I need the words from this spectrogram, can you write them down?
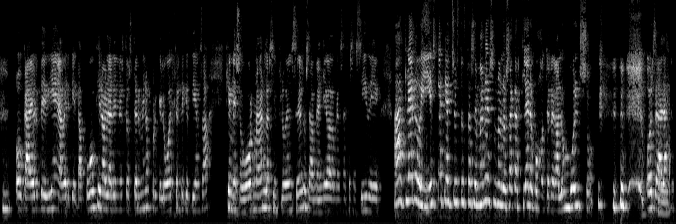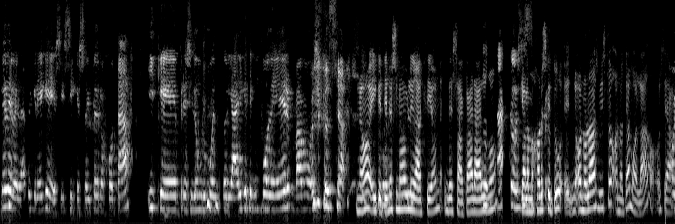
o caerte bien. A ver, que tampoco quiero hablar en estos términos porque luego hay gente que piensa que me sobornan las influencers, o sea, me han llegado mensajes así de, ah, claro, y esta que ha hecho esto esta semana, eso no lo sacas claro, como te regaló un bolso. o sea, la gente de verdad se cree que sí, sí, que soy Pedro J y que presido un grupo editorial y que tengo un poder, vamos, o sea. No, y que tienes una obligación de sacar algo que a lo mejor es que tú eh, o no lo has visto o no te ha molado, o sea. O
